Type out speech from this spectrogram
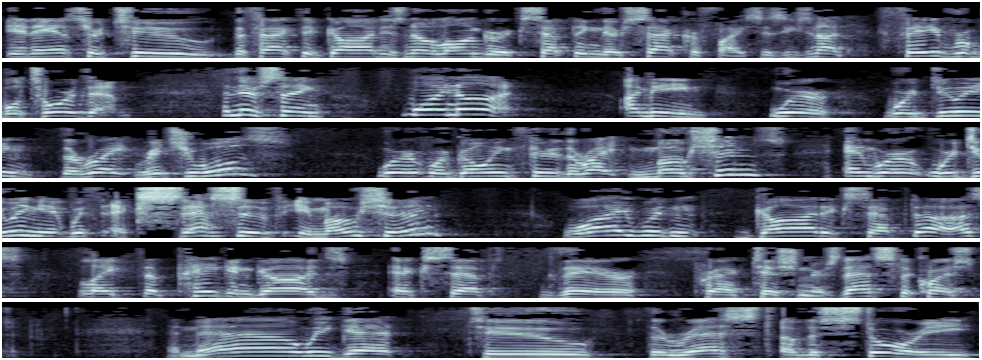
in answer to the fact that God is no longer accepting their sacrifices. He's not favorable toward them. And they're saying, why not? I mean, we're, we're doing the right rituals. We're, we're going through the right motions and we're, we're doing it with excessive emotion, why wouldn't God accept us like the pagan gods accept their practitioners? That's the question. And now we get to the rest of the story,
